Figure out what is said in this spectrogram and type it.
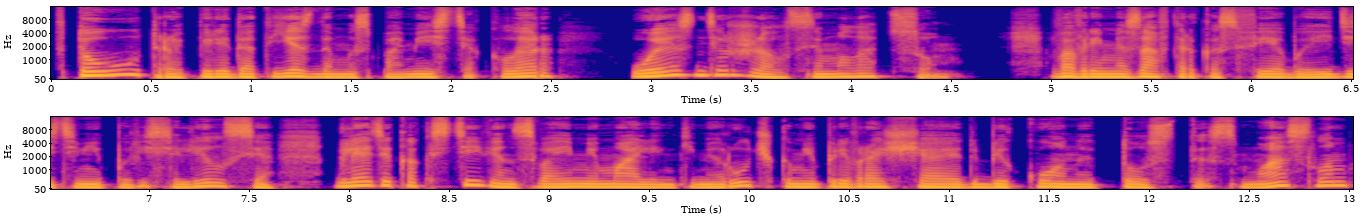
В то утро перед отъездом из поместья Клэр Уэс держался молодцом. Во время завтрака с Фебой и детьми повеселился, глядя, как Стивен своими маленькими ручками превращает беконы тосты с маслом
